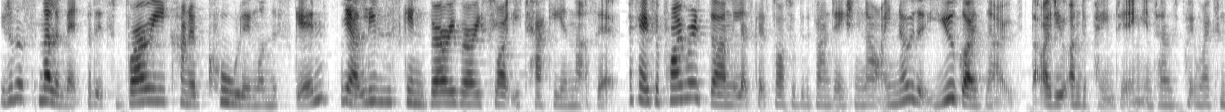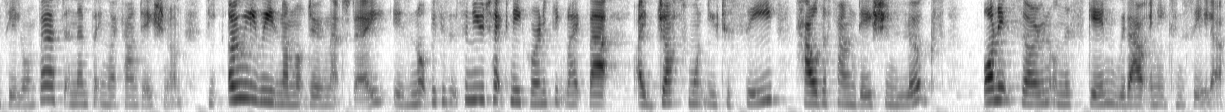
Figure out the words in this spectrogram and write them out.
It doesn't smell a mint, but it's very kind of cooling on the skin. Yeah, it leaves the skin very, very slightly tacky and that's it. Okay, so primer is done. Let's get started with the foundation. Now, I know that you guys know that I do underpainting in terms of putting my concealer on first and then putting my foundation on. The only reason I'm not doing that today is not because it's a new technique or anything like that. I just want you to see how the foundation looks on its own on the skin without any concealer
